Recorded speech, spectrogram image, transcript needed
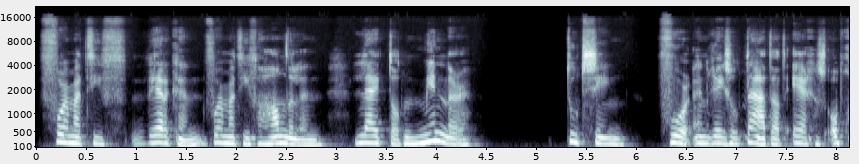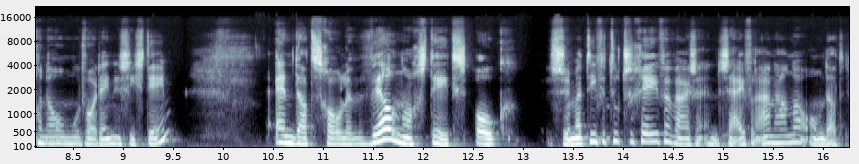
formatief werken, formatief handelen leidt tot minder toetsing, voor een resultaat dat ergens opgenomen moet worden in een systeem. En dat scholen wel nog steeds ook summatieve toetsen geven, waar ze een cijfer aan hangen. Omdat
